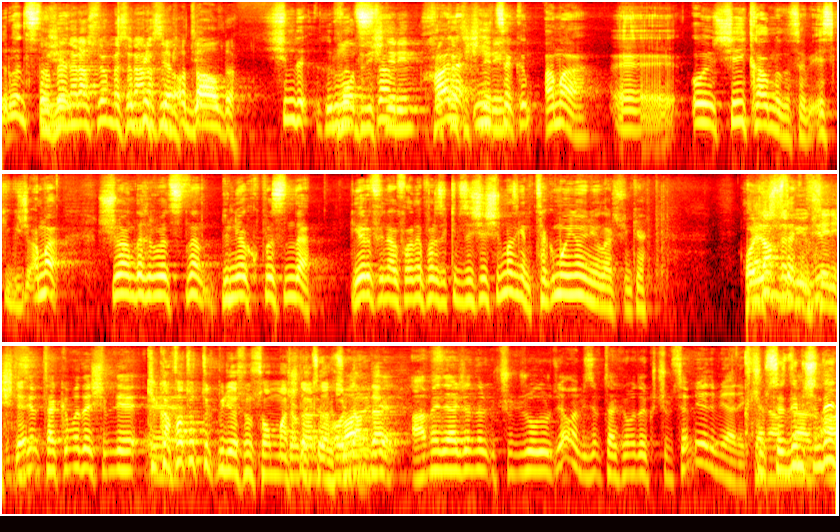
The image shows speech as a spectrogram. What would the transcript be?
O Hırvatistan'da jenerasyon mesela nasıl Bitti, bitti? o dağıldı. Şimdi Hırvatistan hala iyi takım ama e, o şey kalmadı tabii eski gücü. Ama şu anda Hırvatistan Dünya Kupası'nda yarı final falan yaparsa kimse şaşırmaz yine. Takım oyunu oynuyorlar çünkü. Hollanda bir yükselişte. Bizim takımı da şimdi Ki e, kafa tuttuk biliyorsun son maçlarda. tabii. Hollanda önce Ahmet Ercanlar üçüncü olur diyor ama bizim takımı da küçümsemeyelim yani. Küçümsediğim Kenanlar, için değil,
